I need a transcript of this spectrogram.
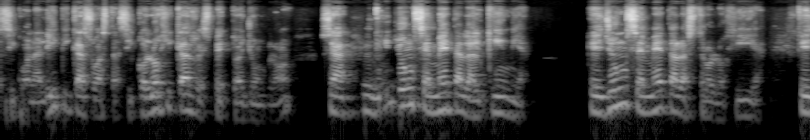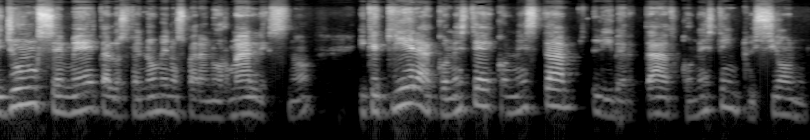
psicoanalíticas o hasta psicológicas respecto a Jung, ¿no? O sea, que Jung se meta a la alquimia, que Jung se meta a la astrología, que Jung se meta a los fenómenos paranormales, ¿no? Y que quiera con, este, con esta libertad, con esta intuición,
